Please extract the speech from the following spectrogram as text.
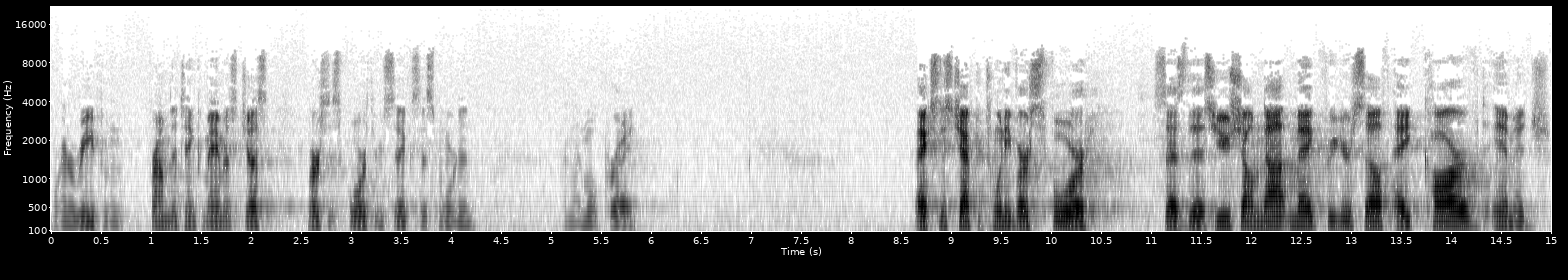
We're going to read from, from the Ten Commandments, just verses 4 through 6 this morning, and then we'll pray. Exodus chapter 20, verse 4 says this You shall not make for yourself a carved image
